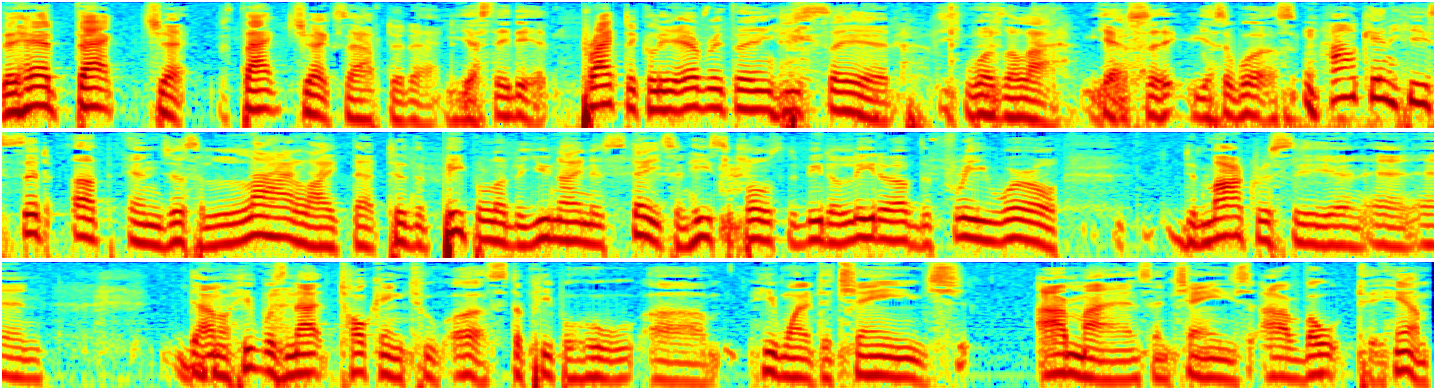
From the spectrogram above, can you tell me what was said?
they had fact check, fact checks after that. Yes, they did. Practically everything he said was a lie. Yes, it, yes, it was. How can he sit up and just lie like that to the people of the United States and he's supposed to be the leader of the free world, democracy and, and, and Donald, he was not talking to us, the people who um, he wanted to change our minds and change our vote to him.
